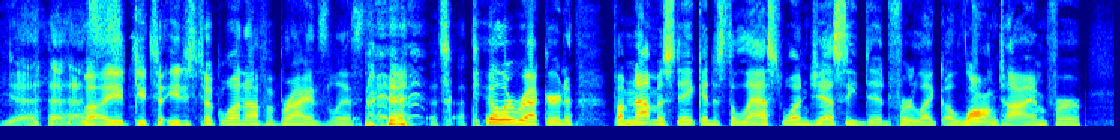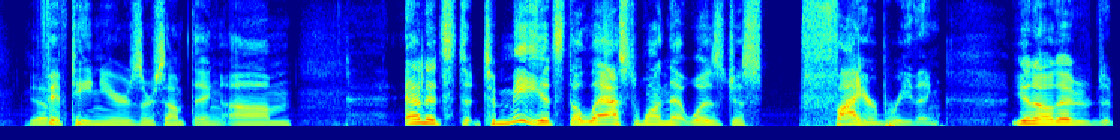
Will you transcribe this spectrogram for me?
Yes. Well, you you, t- you just took one off of Brian's list. it's a killer record. If I'm not mistaken, it's the last one Jesse did for like a long time, for yep. 15 years or something. Um, and it's to me, it's the last one that was just fire breathing. You know, the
